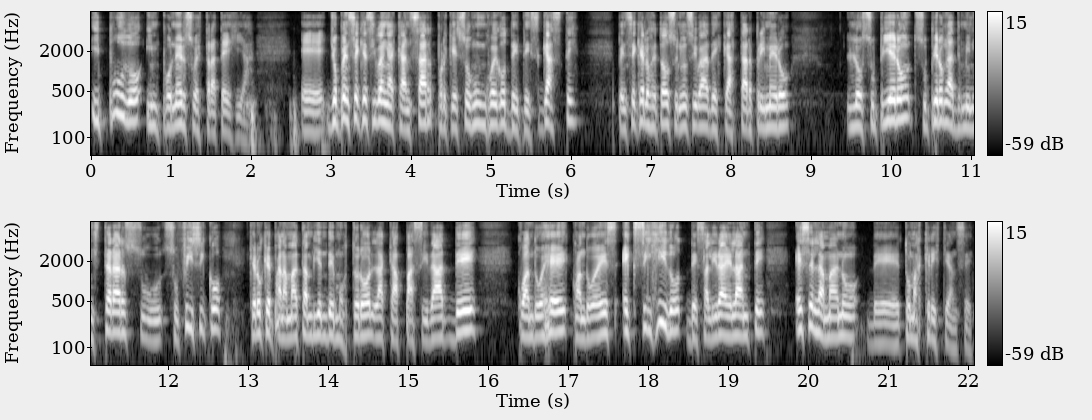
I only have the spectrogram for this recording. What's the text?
y pudo imponer su estrategia. Eh, yo pensé que se iban a cansar porque eso es un juego de desgaste. Pensé que los Estados Unidos se iban a desgastar primero. Lo supieron, supieron administrar su, su físico. Creo que Panamá también demostró la capacidad de, cuando es, cuando es exigido, de salir adelante. Esa es la mano de Thomas Christiansen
